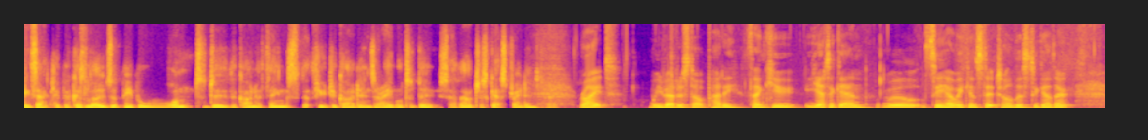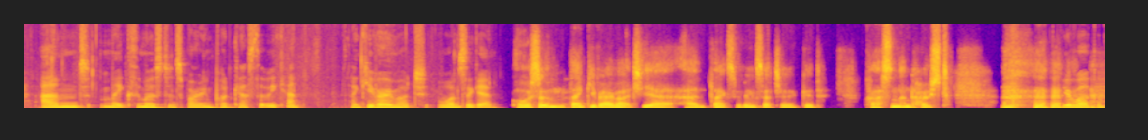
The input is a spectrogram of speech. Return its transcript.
Exactly, because loads of people want to do the kind of things that future guardians are able to do, so they'll just get straight into it. Right. We better stop, Paddy. Thank you yet again. We'll see how we can stitch all this together and make the most inspiring podcast that we can. Thank you very much once again. Awesome. Thank you very much. Yeah. And thanks for being such a good person and host. You're welcome.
